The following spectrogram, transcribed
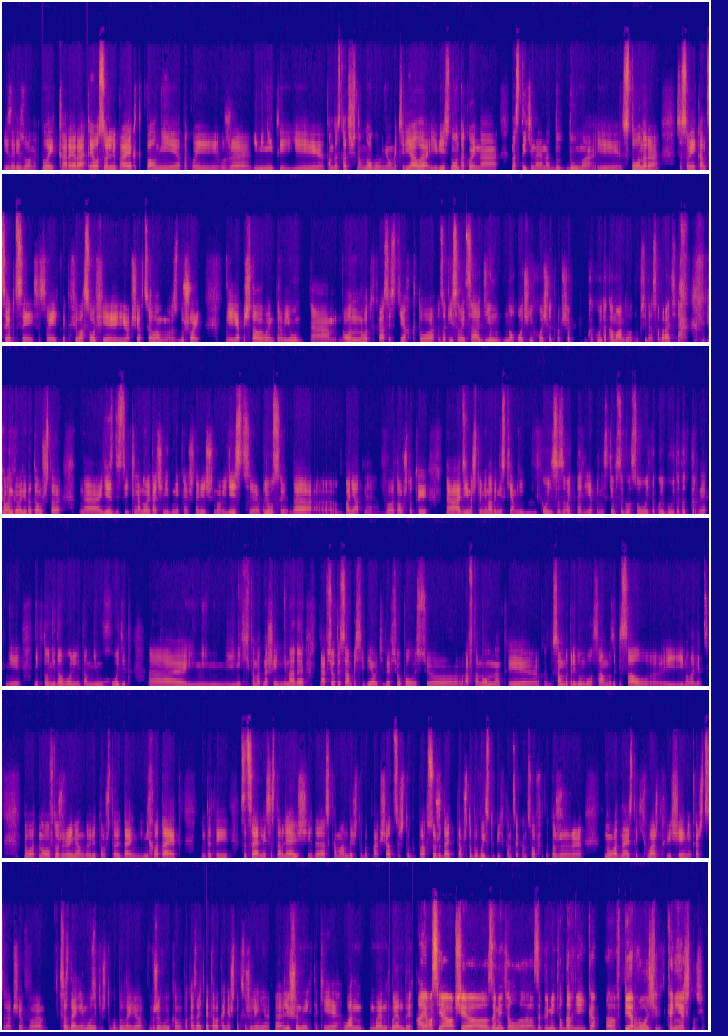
из Аризоны. Блейк Каррера. Это его сольный проект, вполне такой уже именитый, и там достаточно много у него материала, и весь, ну, он такой на, на стыке, наверное, Дума и Стонера со своей концепцией, со своей какой-то философией и вообще в целом с душой. И я почитал его интервью. Он вот как раз из тех, кто записывается один, но очень хочет вообще какую-то команду вокруг себя собрать. И он говорит о том, что а, есть действительно, ну, это очевидные, конечно, вещи, но есть э, плюсы, да, э, понятные в том, что ты а, один, что не надо ни с кем, ни, никого не созывать на репы, ни с кем согласовывать, какой будет этот трек, ни, никто недовольный там не уходит, никаких там отношений не надо, а все ты сам по себе, у тебя все полностью автономно, ты как бы сам напридумывал, сам записал э, и, и молодец. Вот. Но в то же время он говорит о том, что да, не хватает вот этой социальной составляющей, да, с командой, чтобы пообщаться, чтобы пообсуждать, там, чтобы выступить, в конце концов. Это тоже, ну, одна из таких важных вещей, мне кажется, вообще в создание музыки, чтобы было ее вживую кому показать. Этого, конечно, к сожалению, э, лишены такие one-man бенды. А я вас я вообще э, заметил, э, заприметил давненько. В первую очередь, конечно же,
